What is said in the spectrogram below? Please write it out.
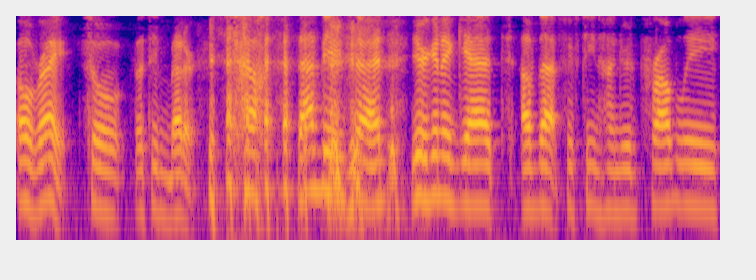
Oh, right. So that's even better. So that being said, you're gonna get of that fifteen hundred probably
